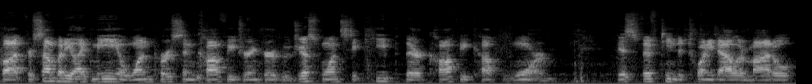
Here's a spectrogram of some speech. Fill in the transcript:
But for somebody like me, a one person coffee drinker who just wants to keep their coffee cup warm, this 15 to $20 model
